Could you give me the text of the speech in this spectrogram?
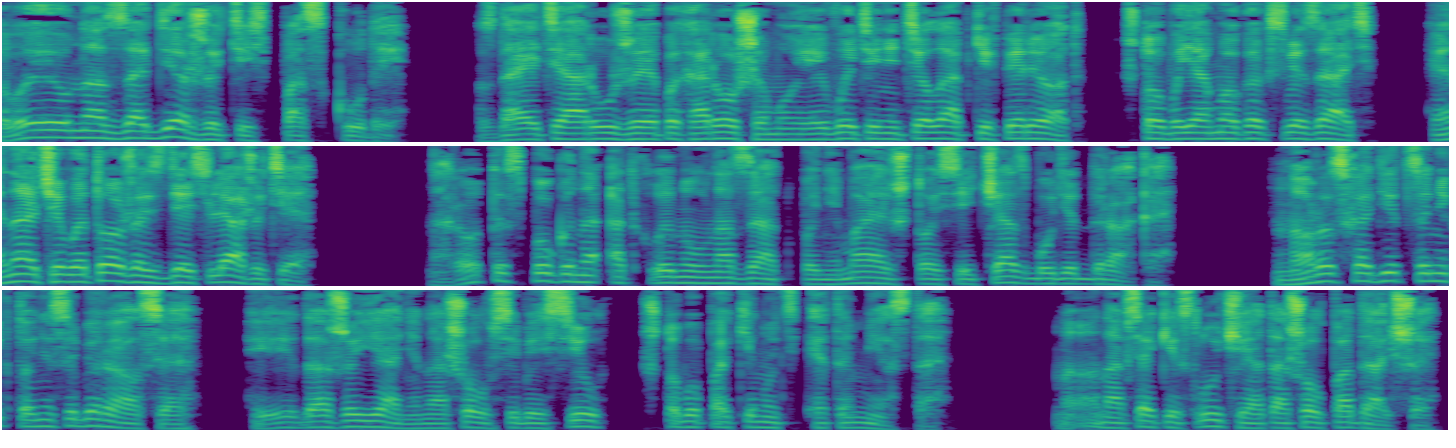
«Вы у нас задержитесь, паскуды. Сдайте оружие по-хорошему и вытяните лапки вперед, чтобы я мог их связать, иначе вы тоже здесь ляжете». Народ испуганно отхлынул назад, понимая, что сейчас будет драка. Но расходиться никто не собирался, и даже я не нашел в себе сил, чтобы покинуть это место. Но на всякий случай отошел подальше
